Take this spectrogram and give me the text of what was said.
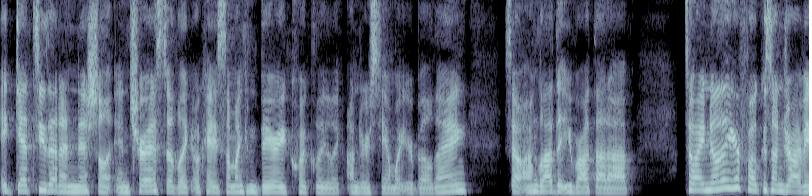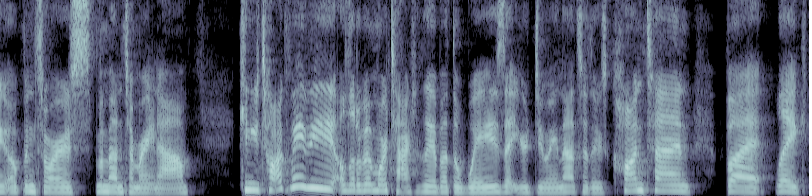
it gets you that initial interest of like okay, someone can very quickly like understand what you're building. So I'm glad that you brought that up. So I know that you're focused on driving open source momentum right now. Can you talk maybe a little bit more tactically about the ways that you're doing that? So there's content, but like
